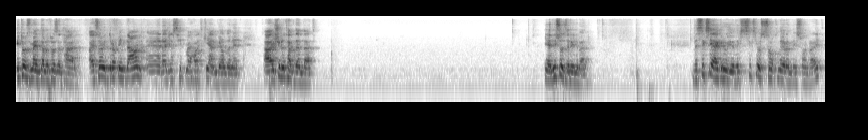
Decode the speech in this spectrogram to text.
It was mental, it wasn't hard. I saw it dropping down and I just hit my hotkey and bailed on it. I shouldn't have done that. Yeah, this was really bad. The 60, I agree with you. The 60 was so clear on this one, right?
